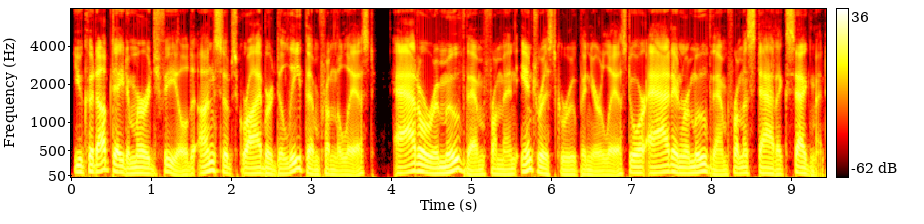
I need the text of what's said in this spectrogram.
You could update a merge field, unsubscribe or delete them from the list, add or remove them from an interest group in your list, or add and remove them from a static segment.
